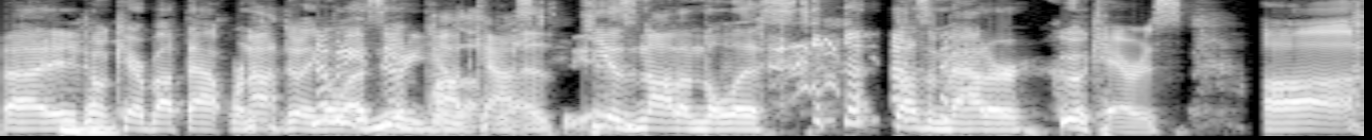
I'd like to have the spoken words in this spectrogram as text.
Uh, I don't care about that. We're not doing Nobody- a Lezian nobody cares podcast. He is not on the list. Doesn't matter. Who cares? Uh,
